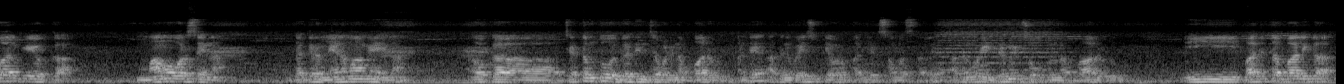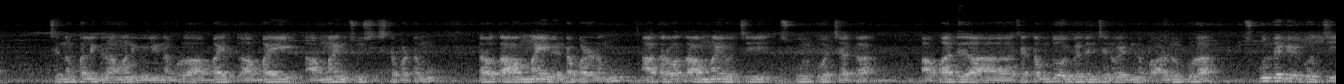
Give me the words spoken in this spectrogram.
బాలిక యొక్క మామ వరుస అయిన దగ్గర మేనమామే అయినా ఒక చట్టంతో విభజించబడిన బాలుడు అంటే అతని వయసు కేవలం పదిహేడు సంవత్సరాలే అతను కూడా ఇంటర్మీడియట్ చదువుతున్న బాలుడు ఈ బాధిత బాలిక చిన్నపల్లి గ్రామానికి వెళ్ళినప్పుడు ఆ అబ్బాయి ఆ అబ్బాయి ఆ అమ్మాయిని చూసి ఇష్టపడటము తర్వాత ఆ అమ్మాయి వెంటపడము ఆ తర్వాత ఆ అమ్మాయి వచ్చి స్కూల్కి వచ్చాక ఆ బాధ్య చట్టంతో విభజించిన వెళ్ళిన బాలుడు కూడా స్కూల్ దగ్గరికి వచ్చి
